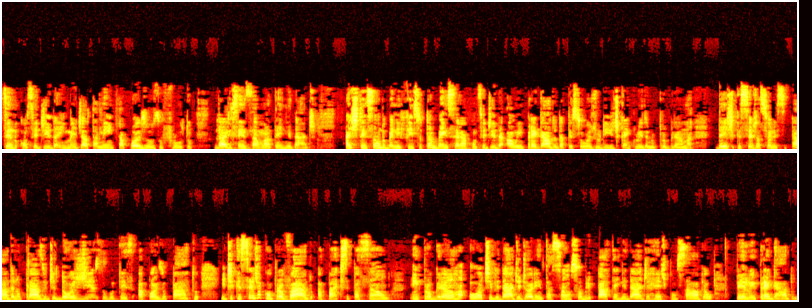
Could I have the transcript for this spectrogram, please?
sendo concedida imediatamente após o usufruto da licença maternidade. A extensão do benefício também será concedida ao empregado da pessoa jurídica incluída no programa, desde que seja solicitada no prazo de dois dias úteis após o parto e de que seja comprovado a participação em programa ou atividade de orientação sobre paternidade responsável pelo empregado.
